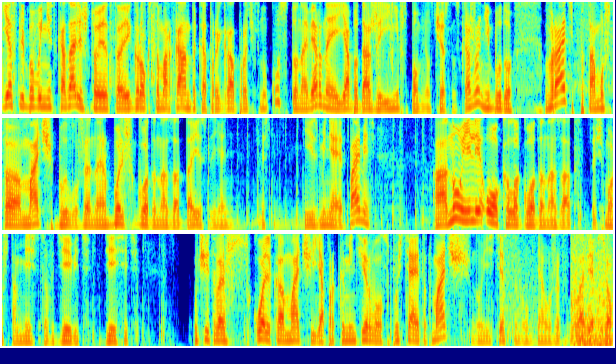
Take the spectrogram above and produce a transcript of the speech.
если бы вы не сказали, что это игрок Самарканда, который играл против Нукуса, то, наверное, я бы даже и не вспомнил. Честно скажу, не буду врать, потому что матч был уже, наверное, больше года назад, да, если, я, если не изменяет память. А, ну, или около года назад. То есть, может, там месяцев 9-10 учитывая, сколько матчей я прокомментировал спустя этот матч, ну, естественно, у меня уже в голове все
